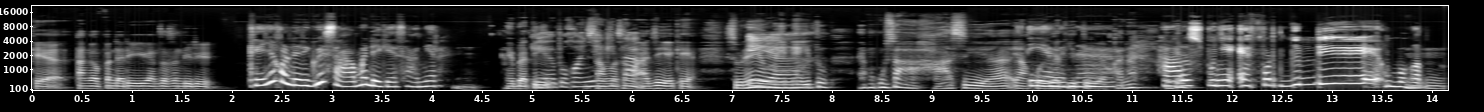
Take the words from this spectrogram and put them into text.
kayak tanggapan dari Kansa sendiri? kayaknya kalau dari gue sama deh kayak Samir Ya berarti Iya, pokoknya sama-sama kita aja ya kayak sebenarnya yang Iya. mainnya itu emang usaha sih ya yang aku Iya, lihat gitu ya karena harus punya effort gede banget Mm-mm.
